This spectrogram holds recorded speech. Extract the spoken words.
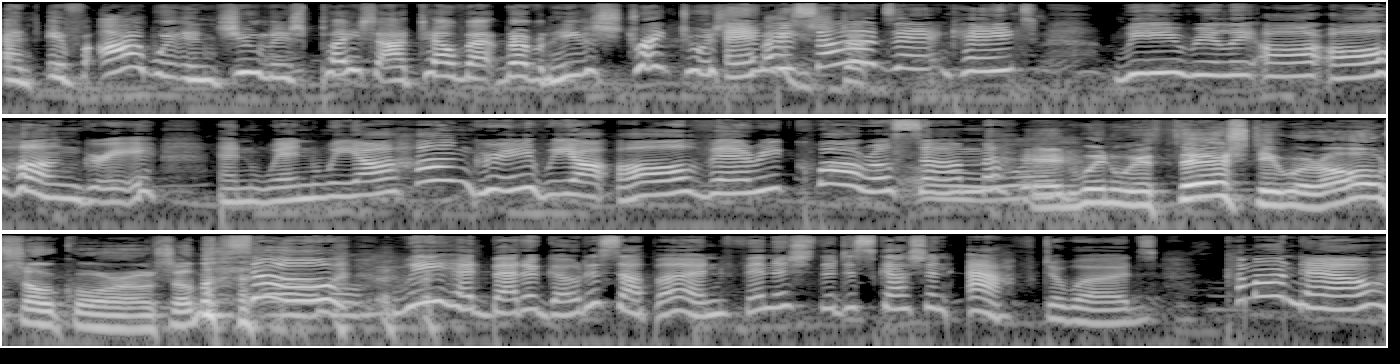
And if I were in Julie's place, I'd tell that Reverend Heater straight to his and face. besides, Aunt Kate, we really are all hungry. And when we are hungry, we are all very quarrelsome. Oh. And when we're thirsty, we're also quarrelsome. So, we had better go to supper and finish the discussion afterwards. Come on now.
